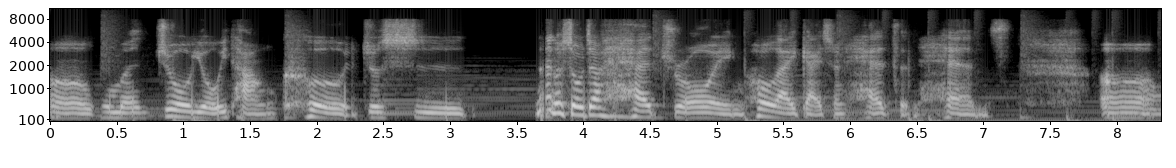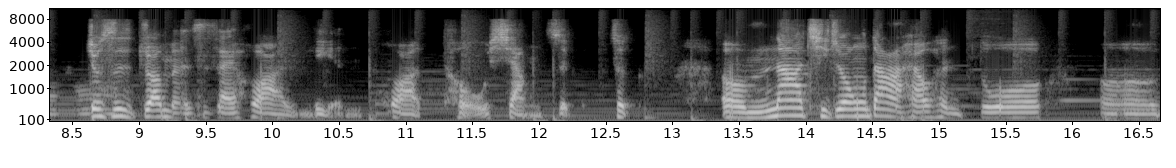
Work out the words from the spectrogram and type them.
呃，我们就有一堂课，就是那个时候叫 head drawing，后来改成 heads and hands，呃，就是专门是在画脸、画头像这这个。嗯，那其中当然还有很多，呃，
